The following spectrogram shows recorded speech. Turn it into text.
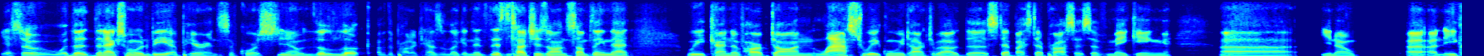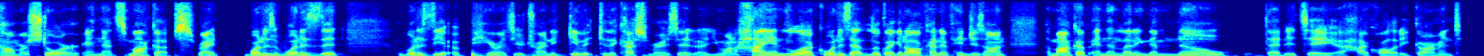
Yeah. So the the next one would be appearance. Of course, you know the look of the product has a look, and this, this Mhm. touches on something that we kind of harped on last week when we talked about the step by step process of making, uh, you know, uh, an e-commerce store, and that's mock-ups, right? What is what is it? What is the appearance you're trying to give it to the customer? Is it uh, you want a high end look? What does that look like? It all kind of hinges on the mock up and then letting them know that it's a, a high quality garment.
